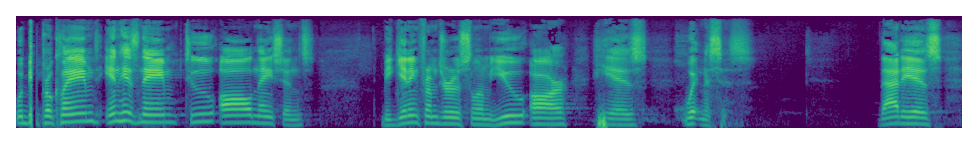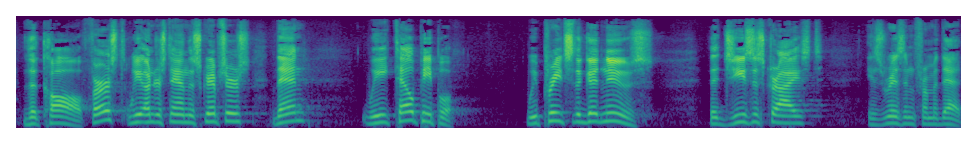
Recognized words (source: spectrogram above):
would be proclaimed in his name to all nations, beginning from Jerusalem. You are his witnesses. That is the call. First, we understand the scriptures then we tell people, we preach the good news that Jesus Christ is risen from the dead.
